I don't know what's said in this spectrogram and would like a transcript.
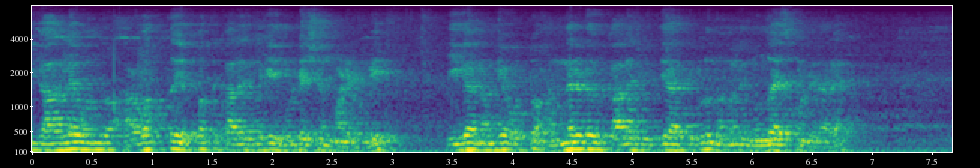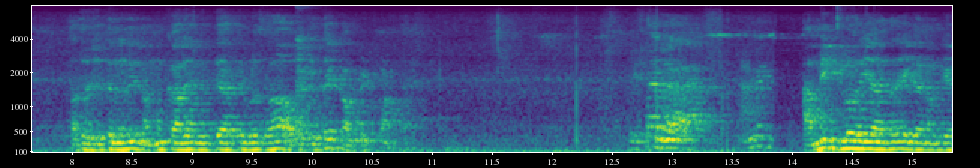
ಈಗಾಗಲೇ ಒಂದು ಅರವತ್ತು ಎಪ್ಪತ್ತು ಕಾಲೇಜುಗಳಿಗೆ ಇನ್ವಿಟೇಷನ್ ಮಾಡಿದ್ವಿ. ಈಗ ನಮಗೆ ಒಟ್ಟು ಹನ್ನೆರಡು ಕಾಲೇಜು ವಿದ್ಯಾರ್ಥಿಗಳು ನಮ್ಮಲ್ಲಿ ನೋಂದಾಯಿಸ್ಕೊಂಡಿದ್ದಾರೆ. ಅದ್ರ ಜೊತೆಯಲ್ಲಿ ನಮ್ಮ ಕಾಲೇಜ್ ವಿದ್ಯಾರ್ಥಿಗಳು ಸಹ ಅವ್ರ ಜೊತೆ ಕಾಂಪೀಟ್ ಮಾಡ್ತಾರೆ. ಅಮಿ ಗ್ಲೋರಿಯಾ ಅಂದರೆ ಈಗ ನಮಗೆ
